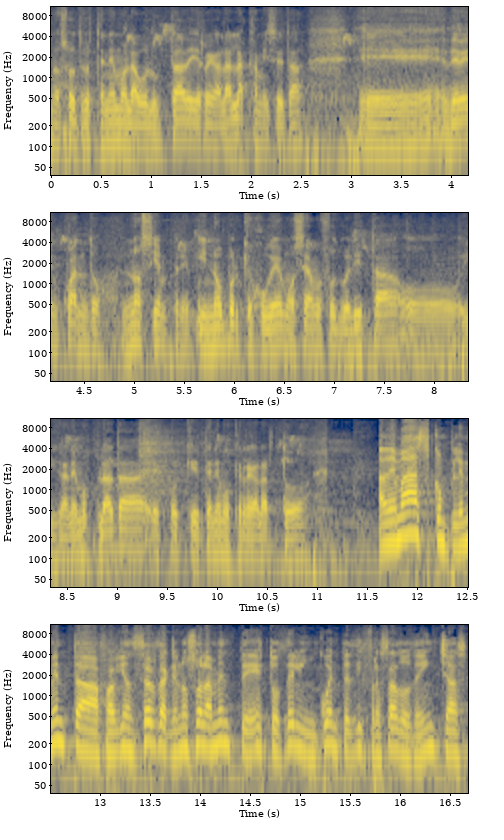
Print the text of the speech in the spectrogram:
Nosotros tenemos la voluntad de regalar las camisetas eh, de vez en cuando, no siempre. Y no porque juguemos, seamos futbolistas o, y ganemos plata, es porque tenemos que regalar todo. Además, complementa a Fabián Cerda que no solamente estos delincuentes disfrazados de hinchas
